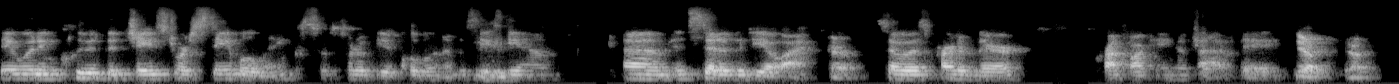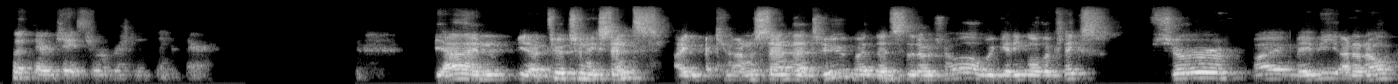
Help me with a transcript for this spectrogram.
They would include the JSTOR stable link, so sort of the equivalent of the CCM, mm-hmm. um, instead of the DOI. Yeah. So as part of their crosswalking of that, they yeah, yeah. put their JSTOR version link there yeah, and you know, to, to an extent, I, I can understand that too, but that's the notion, oh, we're getting all the clicks. Sure, right, maybe, I don't know.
